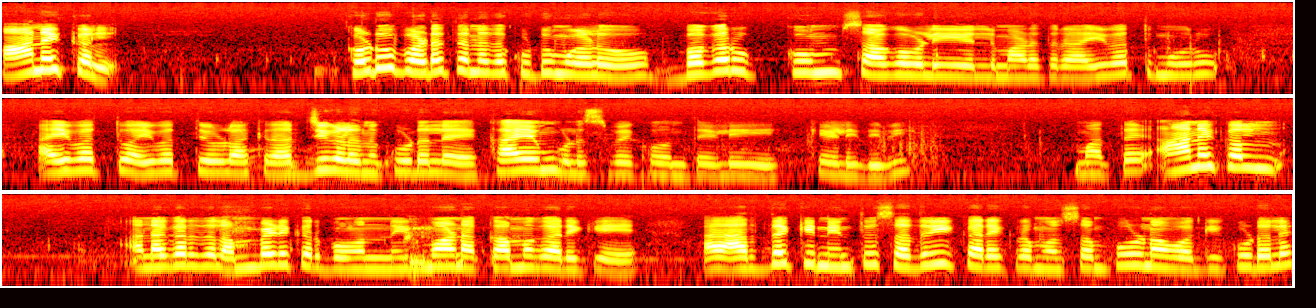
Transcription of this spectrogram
ಆನೇಕಲ್ ಕಡು ಬಡತನದ ಕುಟುಂಬಗಳು ಬಗರುಕ್ಕುಂ ಸಾಗುವಳಿಯಲ್ಲಿ ಮಾಡಿದ್ರೆ ಐವತ್ತ್ಮೂರು ಐವತ್ತು, ಐವತ್ತೇಳು ಹಾಕಿದ ಅರ್ಜಿಗಳನ್ನು ಕೂಡಲೇ ಕಾಯಂಗೊಳಿಸಬೇಕು ಅಂತೇಳಿ ಕೇಳಿದ್ದೀವಿ ಮತ್ತು ಆನೇಕಲ್ ನಗರದಲ್ಲಿ ಅಂಬೇಡ್ಕರ್ ಭವನ ನಿರ್ಮಾಣ ಕಾಮಗಾರಿಕೆ ಅ- ಅರ್ಧಕ್ಕೆ ನಿಂತು ಸದರಿ ಕಾರ್ಯಕ್ರಮ ಸಂಪೂರ್ಣವಾಗಿ ಕೂಡಲೇ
